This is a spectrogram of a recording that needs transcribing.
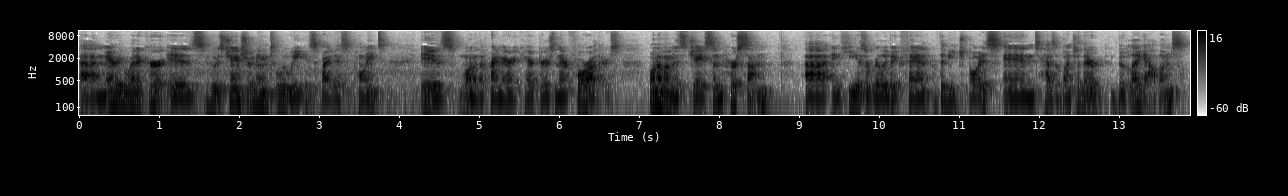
uh, Mary Whitaker is, who has changed her name to Louise by this point, is one of the primary characters, and there are four others. One of them is Jason, her son, uh, and he is a really big fan of the Beach Boys and has a bunch of their bootleg albums.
